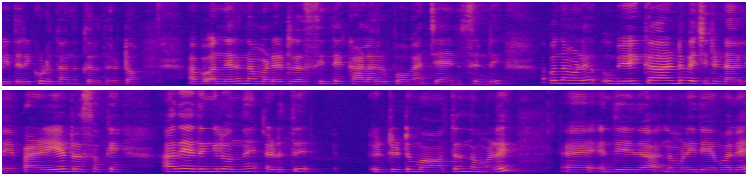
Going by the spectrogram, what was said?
വിതറി കൊടുക്കാൻ നിൽക്കരുത് കേട്ടോ. അപ്പോൾ അന്നേരം നമ്മുടെ ഡ്രസ്സിന്റെ കളറ് പോകാൻ ചാൻസ് ഉണ്ട്. അപ്പോൾ നമ്മൾ ഉപയോഗിക്കാണ്ട് വെച്ചിട്ടുണ്ടാവില്ലേ? പഴയ ഡ്രസ്സൊക്കെ അത് ഏതെങ്കിലും ഒന്ന് എടുത്ത് ഇട്ടിട്ട് മാത്രം നമ്മൾ എന്ത് ചെയ്താൽ നമ്മൾ ഇതേപോലെ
